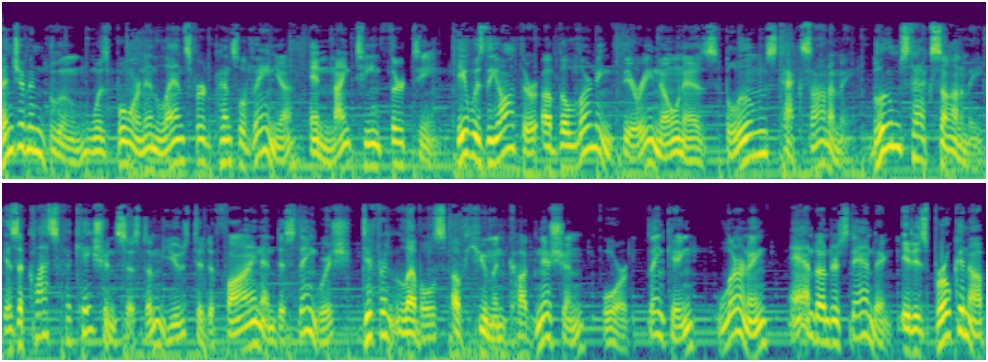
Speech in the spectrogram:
Benjamin Bloom was born in Lansford, Pennsylvania in 1913. He was the author of the learning theory known as Bloom's taxonomy. Bloom's taxonomy is a classification system used to define and distinguish different levels of human cognition, or thinking, learning, and understanding. It is broken up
